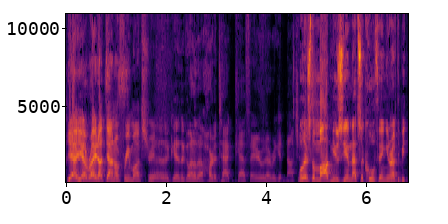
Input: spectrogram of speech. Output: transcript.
Yeah, yeah, right out down on Fremont Street. uh, okay, they're going to the Heart Attack Cafe or whatever, get nachos. Well, there's the mob museum. That's a cool thing. You don't have to be.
